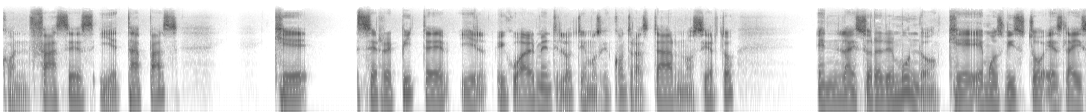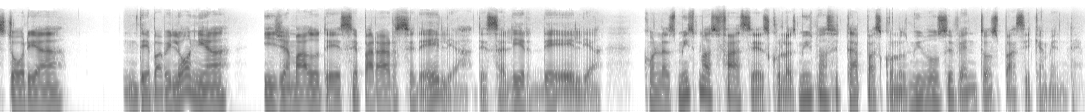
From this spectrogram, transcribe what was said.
con fases y etapas que se repite, y igualmente lo tenemos que contrastar, ¿no es cierto?, en la historia del mundo, que hemos visto es la historia de Babilonia y llamado de separarse de ella, de salir de ella, con las mismas fases, con las mismas etapas, con los mismos eventos, básicamente.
